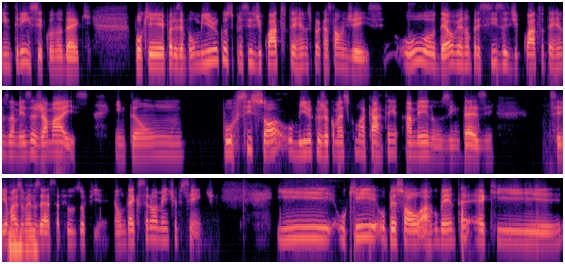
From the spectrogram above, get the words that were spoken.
intrínseco no deck. Porque, por exemplo, o Miracles precisa de quatro terrenos para castar um Jace. O Delver não precisa de quatro terrenos na mesa jamais. Então, por si só, o Miracles já começa com uma carta a menos, em tese. Seria mais ou uhum. menos essa a filosofia. É um deck extremamente eficiente. E o que o pessoal argumenta é que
